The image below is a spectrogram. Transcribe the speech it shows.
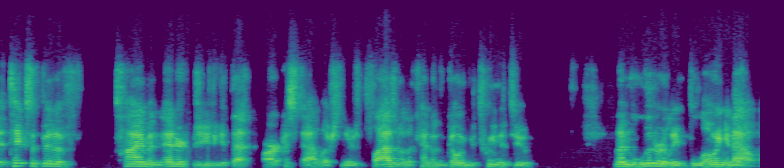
it takes a bit of time and energy to get that arc established. And there's plasma that kind of going between the two. And I'm literally blowing it out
